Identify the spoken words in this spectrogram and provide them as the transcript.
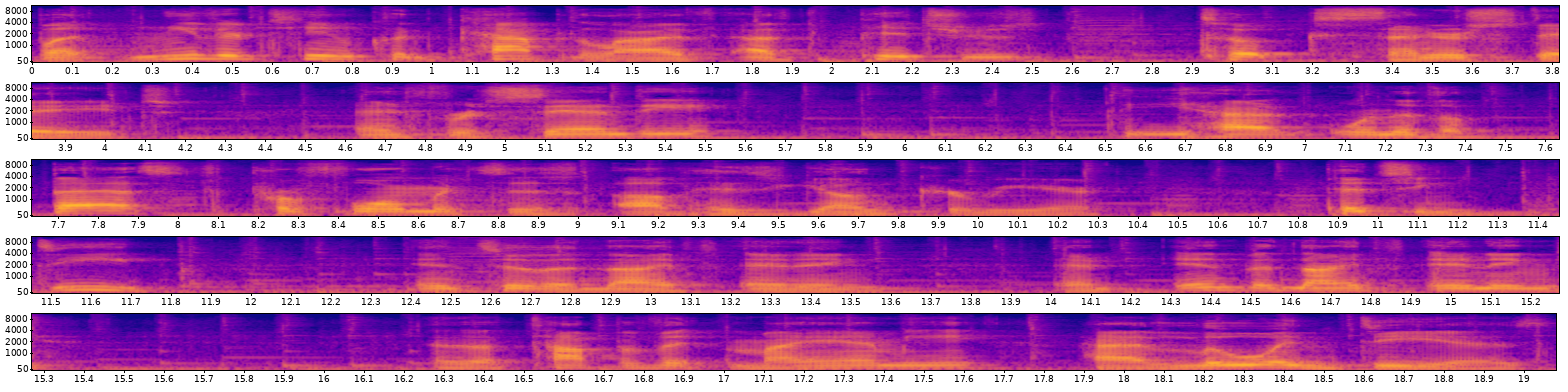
but neither team could capitalize as the pitchers took center stage. And for Sandy, he had one of the best performances of his young career, pitching deep into the ninth inning. And in the ninth inning, at the top of it, Miami had Lewin Diaz,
